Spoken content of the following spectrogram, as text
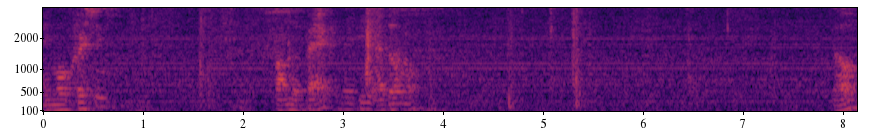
Any more questions? From the back, maybe, I don't know. No?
